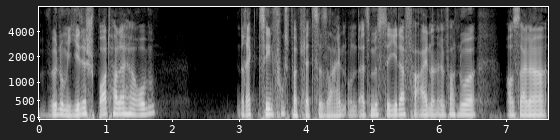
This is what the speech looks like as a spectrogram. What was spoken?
würden um jede Sporthalle herum direkt zehn Fußballplätze sein und als müsste jeder Verein einfach nur aus seiner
